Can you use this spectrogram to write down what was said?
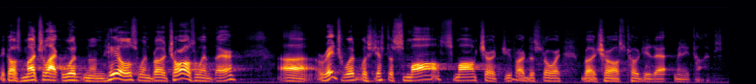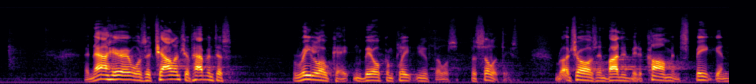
because, much like Woodland Hills, when Brother Charles went there, uh, Ridgewood was just a small, small church. You've heard the story. Brother Charles told you that many times. And now here was a challenge of having to relocate and build complete new facilities. Brother Charles invited me to come and speak and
